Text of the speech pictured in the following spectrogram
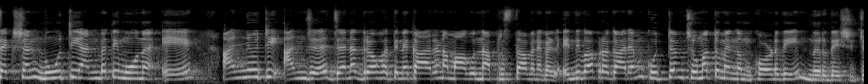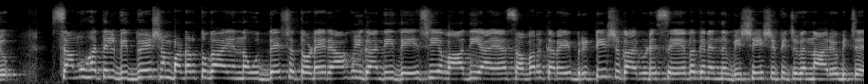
സെക്ഷൻ നൂറ്റി അൻപത്തി മൂന്ന് എ അഞ്ഞൂറ്റി അഞ്ച് ജനദ്രോഹത്തിന് കാരണമാകുന്ന പ്രസ്താവനകൾ എന്നിവ പ്രകാരം കുറ്റം ചുമത്തുമെന്നും കോടതി നിർദ്ദേശിച്ചു. സമൂഹത്തിൽ വിദ്വേഷം പടർത്തുക എന്ന ഉദ്ദേശത്തോടെ രാഹുൽ ഗാന്ധി ദേശീയവാദിയായ സവർക്കറെ ബ്രിട്ടീഷുകാരുടെ സേവകനെന്ന് വിശേഷിപ്പിച്ചുവെന്നാരോപിച്ച്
